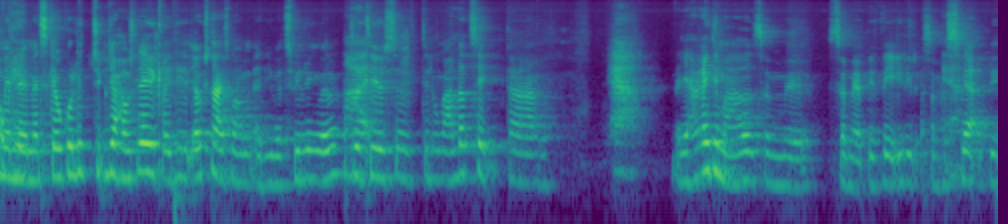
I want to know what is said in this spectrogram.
okay. men uh, man skal jo gå lidt dybt. Jeg har jo slet ikke rigtig, jeg har jo ikke snakket om, at I var tvilling, vel? Nej. Så det er jo så, det er nogle andre ting, der... Ja. Men jeg har rigtig meget, som, øh, som er bevægeligt, og som har svært ved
